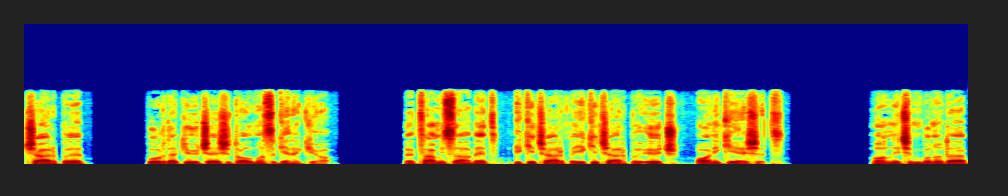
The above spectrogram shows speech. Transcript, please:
çarpı buradaki 3'e eşit olması gerekiyor. Ve tam isabet 2 çarpı 2 çarpı 3, 12'ye eşit. Onun için bunu da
